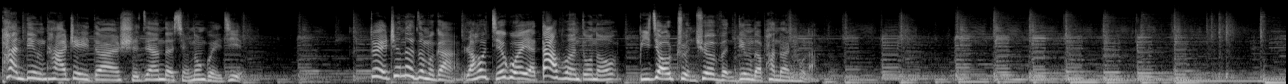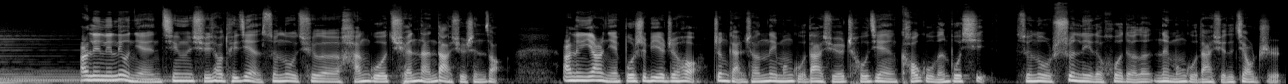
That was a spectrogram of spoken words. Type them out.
判定他这一段时间的行动轨迹。对，真的这么干，然后结果也大部分都能比较准确稳定的判断出来。二零零六年，经学校推荐，孙露去了韩国全南大学深造。二零一二年博士毕业之后，正赶上内蒙古大学筹建考古文博系。孙路顺利地获得了内蒙古大学的教职。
